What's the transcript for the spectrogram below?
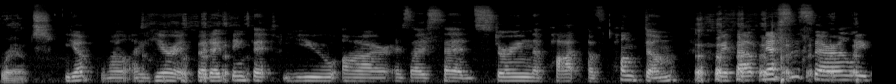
rants. Yep, well, I hear it, but I think that you are, as I said, stirring the pot of punctum without necessarily,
